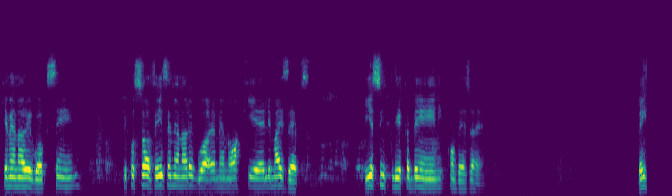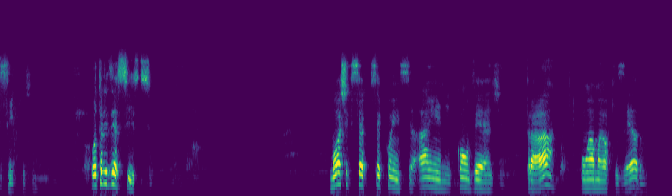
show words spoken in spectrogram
que é menor ou igual que Cn, que por sua vez é menor ou igual, é menor que L mais epsilon. Isso implica Bn converge a L. Bem simples, né? Outro exercício. Mostre que se a sequência AN converge para A, com A maior que zero,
